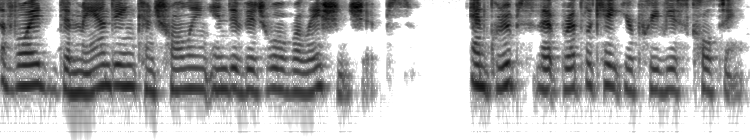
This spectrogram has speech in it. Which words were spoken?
Avoid demanding, controlling individual relationships and groups that replicate your previous culting.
